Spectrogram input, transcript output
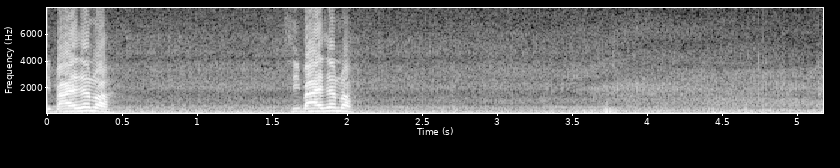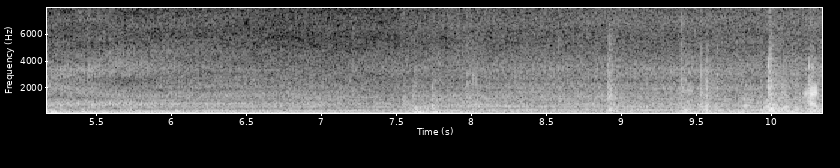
สีใบใช่ปะสีใบใช่ปะนะครับเราก็จะพัก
